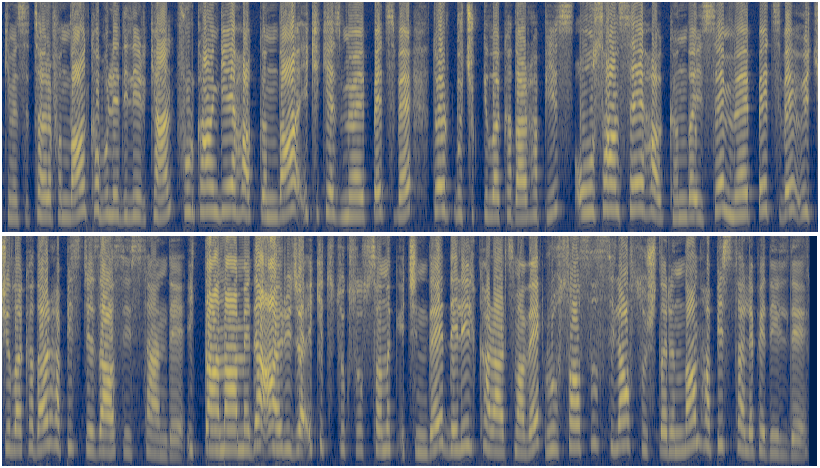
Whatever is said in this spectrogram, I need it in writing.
Mahkemesi tarafından kabul edilirken Furkan G hakkında iki kez müebbet ve 4,5 yıla kadar hapis, Oğuzhan S hakkında ise müebbet ve 3 yıla kadar hapis cezası istendi. İddianamede ayrıca iki tutuksuz sanık içinde delil karartma ve ruhsatsız silah suçlarından hapis talep edildi.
